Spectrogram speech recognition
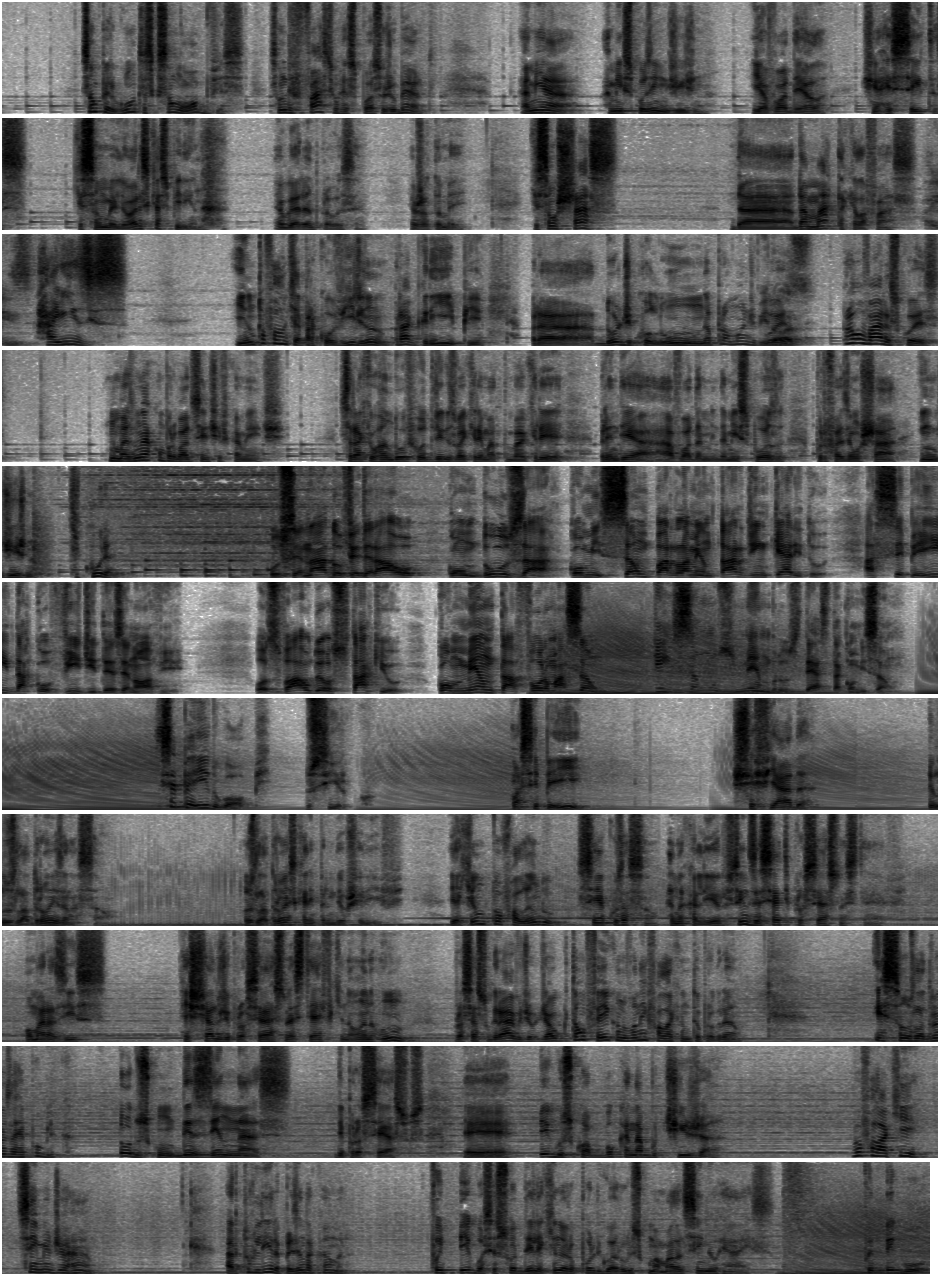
São perguntas que são óbvias, são de fácil resposta, Gilberto. A minha, a minha esposa é indígena e a avó dela tinha receitas que são melhores que aspirina. Eu garanto para você. Eu já tomei. Que são chás da, da mata que ela faz. Raízes. Raízes. E não estou falando que é para Covid, não, para gripe, para dor de coluna, para um monte de Virose. coisa. Para várias coisas. Mas não é comprovado cientificamente. Será que o Randolph Rodrigues vai querer, vai querer prender a, avó da, da minha esposa por fazer um chá indígena que cura? O Senado Federal conduz a Comissão Parlamentar de Inquérito a CPI da Covid-19. Oswaldo Eustáquio comenta a formação. Quem são os membros desta comissão? CPI do golpe, do circo. Uma CPI chefiada pelos ladrões da nação. Os ladrões querem prender o xerife. E aqui eu não estou falando sem acusação. Renan Calheiros tem 17 processos no STF. Omar Aziz, recheado de processos no STF que não anda, um processo grave de, de, algo tão feio que eu não vou nem falar aqui no teu programa. Esses são os ladrões da República, todos com dezenas de processos, é, pegos com a boca na botija. Vou falar aqui, sem medo de errar. Arthur Lira, presidente da Câmara, foi pego o assessor dele aqui no aeroporto de Guarulhos com uma mala de 100 mil reais. Foi pego.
